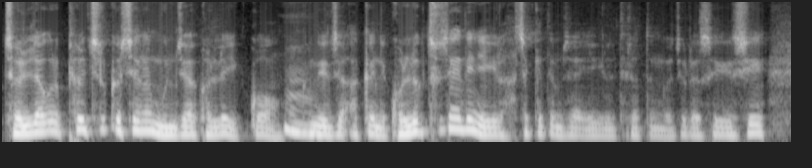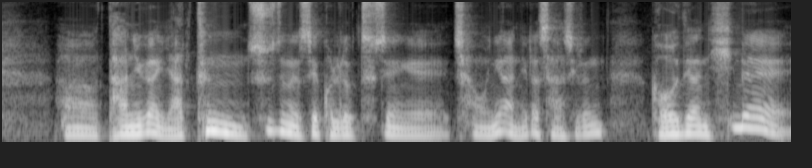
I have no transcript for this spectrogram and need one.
전략으로 펼칠 것이라는 문제가 걸려 있고, 음. 근데 이제 아까 이제 권력 투쟁에 대한 얘기를 하셨기 때문에 제가 얘기를 드렸던 거죠. 그래서 이것이 어, 단위가 얕은 수준에서의 권력 투쟁의 차원이 아니라 사실은 거대한 힘의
